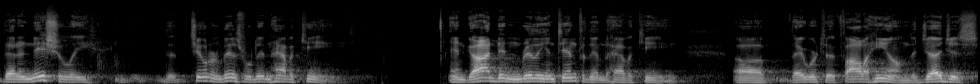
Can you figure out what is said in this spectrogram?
that initially the children of Israel didn't have a king. And God didn't really intend for them to have a king. Uh, they were to follow him. The judges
